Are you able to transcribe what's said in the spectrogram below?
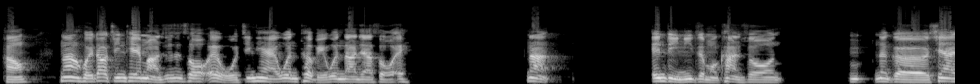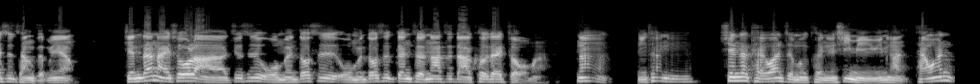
好，那回到今天嘛，就是说，哎，我今天还问特别问大家说，哎。那 Andy 你怎么看？说，嗯，那个现在市场怎么样？简单来说啦，就是我们都是我们都是跟着纳斯达克在走嘛。那你看呢？现在台湾怎么可能幸免于难？台湾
